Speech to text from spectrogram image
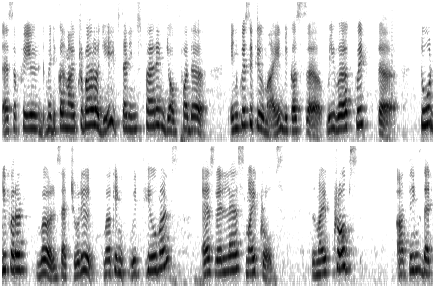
as a field, medical microbiology. It's an inspiring job for the inquisitive mind because uh, we work with uh, two different worlds actually, working with humans as well as microbes. The microbes are things that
